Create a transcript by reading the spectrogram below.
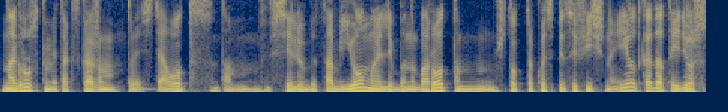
нагрузками, так скажем. То есть, а вот там все любят объемы, либо наоборот, там что-то такое специфичное. И вот когда ты идешь,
